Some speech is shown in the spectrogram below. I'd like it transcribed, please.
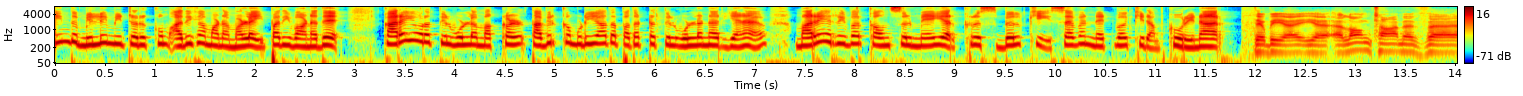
ஐந்து மில்லிமீட்டருக்கும் அதிகமான மழை பதிவானது. கரையோரத்தில் உள்ள மக்கள் தவிர்க்க முடியாத பதட்டத்தில் உள்ளனர் என Murray River Council mayor Chris Bilkey Seven நெட்வொர்க்கிடம் கூறினார். There'll be a, a long time of uh,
